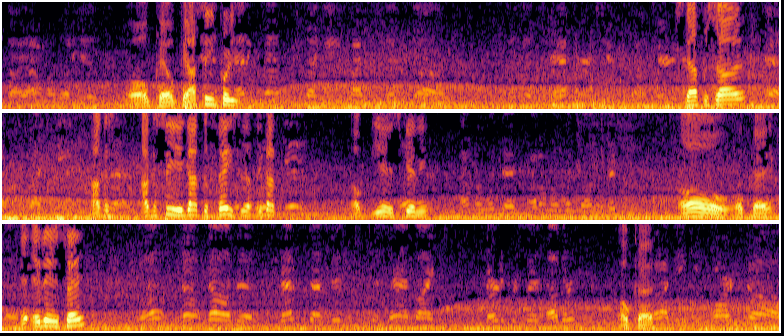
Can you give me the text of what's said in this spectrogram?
society. I don't know what he is. Oh, okay, okay. I see pretty. Test, he's like 85%, uh, what is that, Stafford, uh? Staffordshire. Yeah, he's like I can I can see he got the face. He got skinny. oh yeah, it's skinny. I don't know what that, I don't know what the other mix is. Oh, okay. It, it didn't say. Well, no, no, the genetics test it, it had like 30% other, but Okay. I think he's part uh,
